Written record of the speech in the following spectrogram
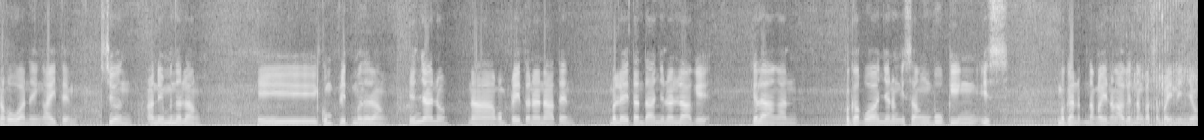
nakuha na yung item. So yun, ano mo na lang. I-complete mo na lang. Yun nga no, na-complete na natin. Bale, tandaan nyo lang lagi, kailangan pagkakuha niya ng isang booking is maghanap na kayo ng agad ng kasabay ninyo.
